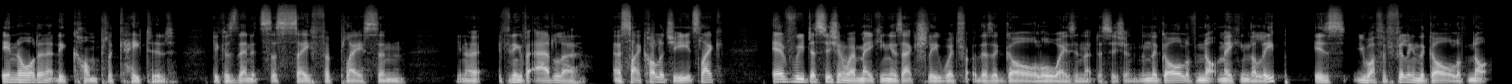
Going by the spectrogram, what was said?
inordinately complicated because then it's a safer place. And, you know, if you think of Adler a psychology, it's like every decision we're making is actually tr- there's a goal always in that decision, and the goal of not making the leap is you are fulfilling the goal of not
